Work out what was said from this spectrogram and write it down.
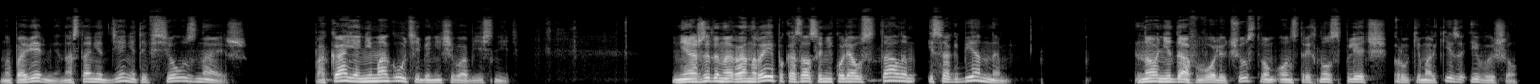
Но поверь мне, настанет день, и ты все узнаешь. Пока я не могу тебе ничего объяснить. Неожиданно Ранрей показался Николя усталым и согбенным, но, не дав волю чувствам, он стряхнул с плеч руки маркиза и вышел.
